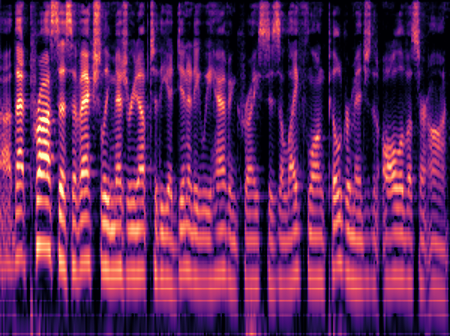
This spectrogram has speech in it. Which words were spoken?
uh, that process of actually measuring up to the identity we have in Christ is a lifelong pilgrimage that all of us are on.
